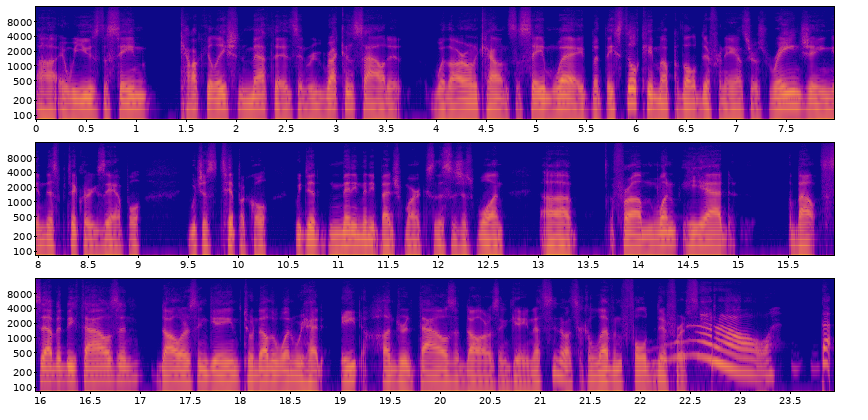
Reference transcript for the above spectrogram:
uh, and we use the same calculation methods and we reconciled it with our own accountants the same way, but they still came up with all different answers, ranging in this particular example, which is typical we did many, many benchmarks. This is just one. Uh, from one, he had about seventy thousand dollars in gain to another one we had eight hundred thousand dollars in gain. That's you know it's like eleven fold difference. Wow, that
